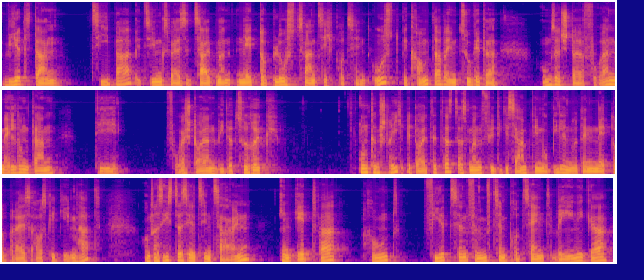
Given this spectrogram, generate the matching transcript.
wird dann ziehbar, beziehungsweise zahlt man netto plus 20 Prozent Ust, bekommt aber im Zuge der Umsatzsteuervoranmeldung dann die Vorsteuern wieder zurück. Unterm Strich bedeutet das, dass man für die gesamte Immobilie nur den Nettopreis ausgegeben hat. Und was ist das jetzt in Zahlen? In etwa rund 14, 15 Prozent weniger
